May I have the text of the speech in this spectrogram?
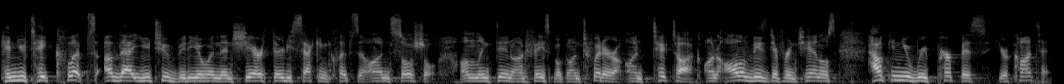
Can you take clips of that YouTube video and then share 30 second clips on social, on LinkedIn, on Facebook, on Twitter, on TikTok, on all of these different channels? How can you repurpose your content?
